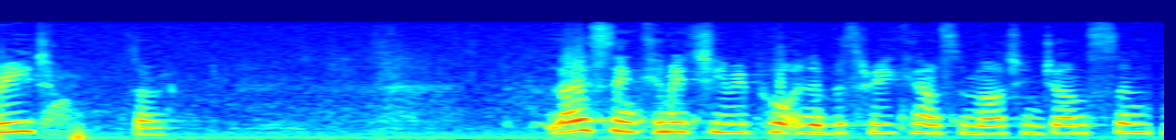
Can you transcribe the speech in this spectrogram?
Read. Sorry. Licensing Committee Report Number 3, Councillor Martin Johnson.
